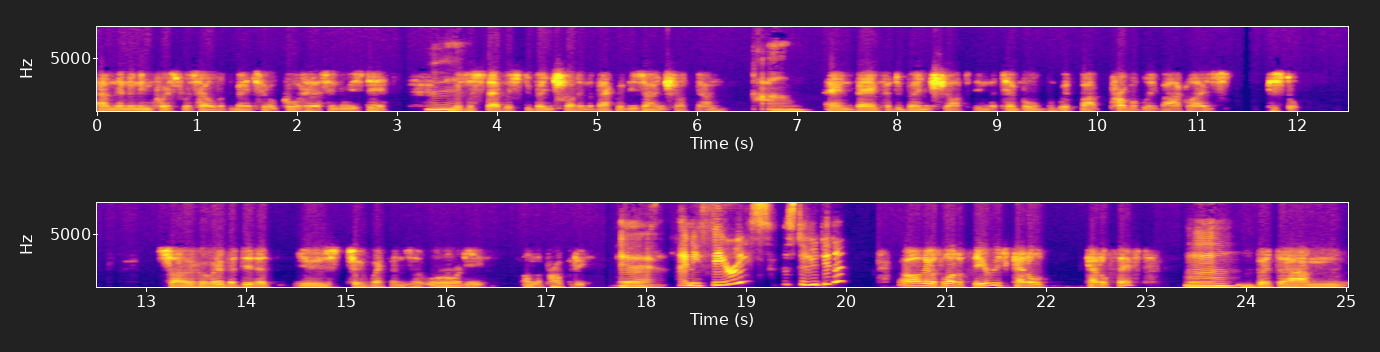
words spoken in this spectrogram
And then an inquest was held at the Mansfield Courthouse into his death. Mm. It was established to have been shot in the back with his own shotgun. Um, and Bamford had been shot in the temple with probably Barclay's pistol. So whoever did it used two weapons that were already on the property. yeah. Any theories as to who did it? Oh, there was a lot of theories, cattle cattle theft, Mm. but um,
